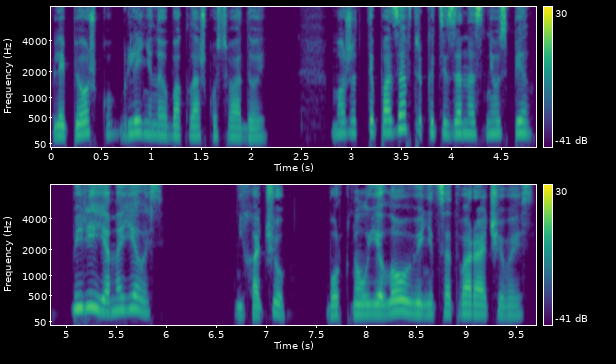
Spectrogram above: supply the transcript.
лепешку, глиняную баклажку с водой. «Может, ты позавтракать из-за нас не успел? Бери, я наелась». «Не хочу», — буркнул Елоувенец, отворачиваясь.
